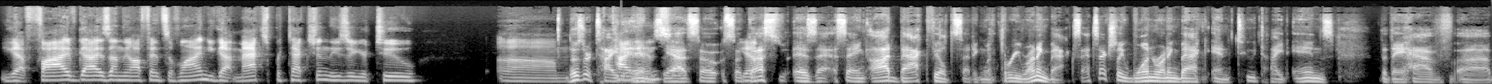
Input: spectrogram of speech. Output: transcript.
You got five guys on the offensive line. You got max protection. These are your two. Um, Those are tight, tight ends. ends. Yeah. So so yep. Gus is saying odd backfield setting with three running backs. That's actually one running back and two tight ends that they have uh,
